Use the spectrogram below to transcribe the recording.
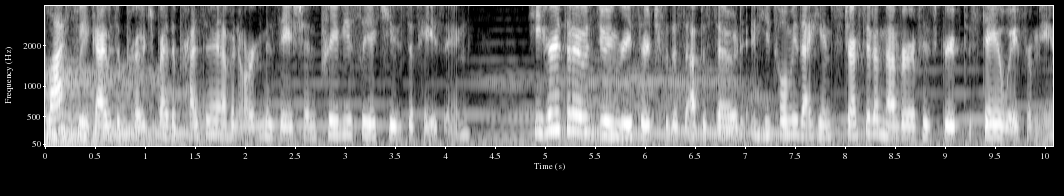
Last week, I was approached by the president of an organization previously accused of hazing. He heard that I was doing research for this episode, and he told me that he instructed a member of his group to stay away from me.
